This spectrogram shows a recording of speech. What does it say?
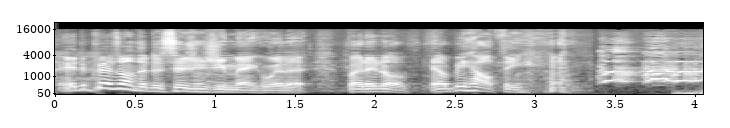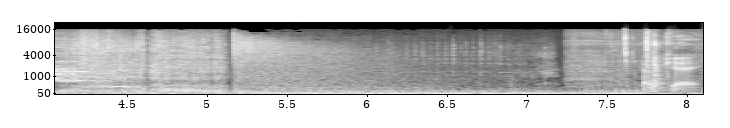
It depends on the decisions you make with it, but it'll it'll be healthy. okay.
